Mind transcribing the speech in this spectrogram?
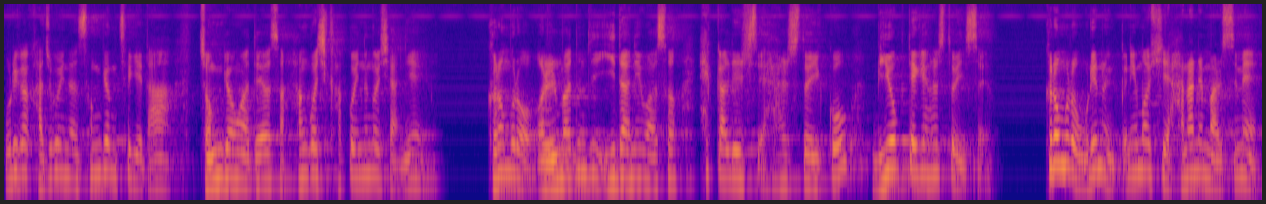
우리가 가지고 있는 성경책이 다 정경화되어서 한 곳이 갖고 있는 것이 아니에요. 그러므로 얼마든지 이단이 와서 헷갈릴 할 수도 있고 미혹되게 할 수도 있어요. 그러므로 우리는 끊임없이 하나님 말씀의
